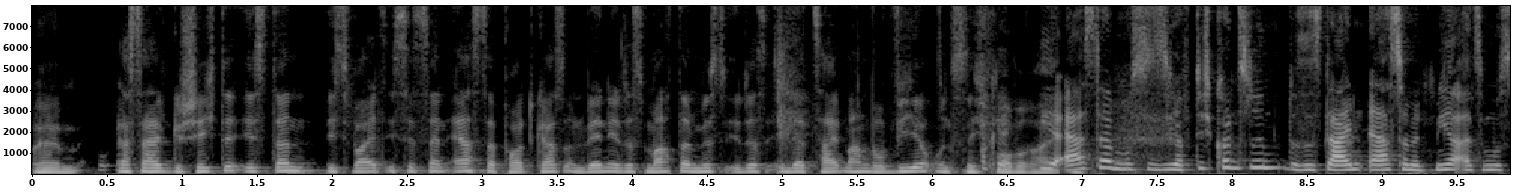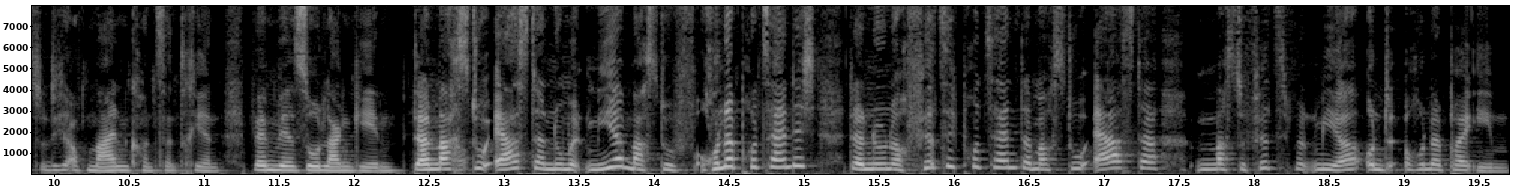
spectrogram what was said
ähm, erste halt Geschichte ist dann, ist weit, ist jetzt dein erster Podcast und wenn ihr das macht, dann müsst ihr das in der Zeit machen, wo wir uns nicht Okay, vorbereiten. Ihr erster musste sich auf dich konzentrieren. Das ist dein erster mit mir, also musst du dich auf meinen konzentrieren, wenn wir so lang gehen. Dann machst du erster nur mit mir, machst du hundertprozentig, dann nur noch 40 Prozent, dann machst du erster, machst du 40 mit mir und 100 bei ihm.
